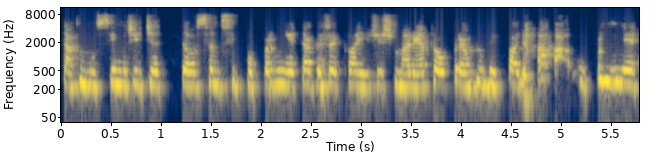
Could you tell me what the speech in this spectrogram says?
tak musím říct, že to jsem si poprvé tak řekla, Ježíš Maria, to opravdu vypadá úplně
